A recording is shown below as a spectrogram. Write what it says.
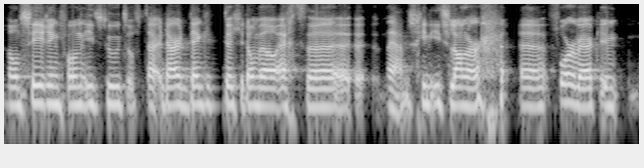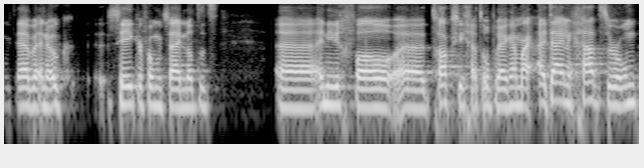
lancering van iets doet, of daar, daar denk ik dat je dan wel echt nou ja, misschien iets langer voorwerk in moet hebben. En ook zeker van moet zijn dat het uh, in ieder geval uh, tractie gaat opbrengen. Maar uiteindelijk gaat het erom,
